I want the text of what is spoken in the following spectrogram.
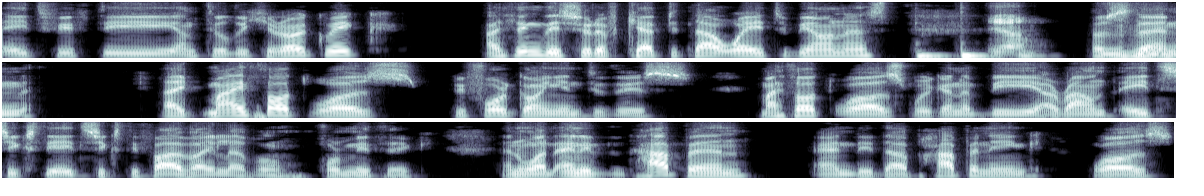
850 until the heroic week. I think they should have kept it that way, to be honest. Yeah. because Mhm. then like my thought was before going into this my thought was we're going to be around 860 865 eye level for mythic and what ended happen ended up happening was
